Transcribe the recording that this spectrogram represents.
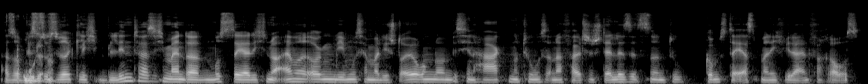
Also bis du es wirklich blind hast, ich meine, da musst du ja nicht nur einmal irgendwie, muss ja mal die Steuerung noch ein bisschen haken und du musst an der falschen Stelle sitzen und du kommst da erstmal nicht wieder einfach raus.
